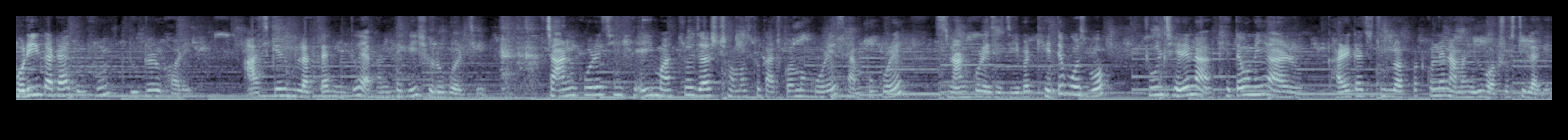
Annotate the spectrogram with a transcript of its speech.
ঘড়ির কাটা দুপুর দুটোর ঘরে। আজকের ব্লগটা কিন্তু এখন থেকেই শুরু করছি। চান করেছি এই মাত্র জাস্ট সমস্ত কাজকর্ম করে শ্যাম্পু করে, স্নান করে এসেছি। এবার খেতে বসবো। চুল ছেড়ে না, খেতেও নেই আর ঘাড়ের কাছে চুল লটপট করলে না আমার হেবি অস্বস্তি লাগে।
